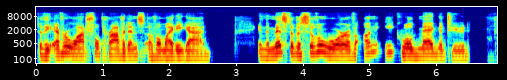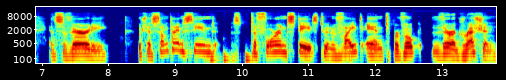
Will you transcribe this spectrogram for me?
to the ever watchful providence of Almighty God. In the midst of a civil war of unequaled magnitude and severity, which has sometimes seemed to foreign states to invite and to provoke their aggression,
